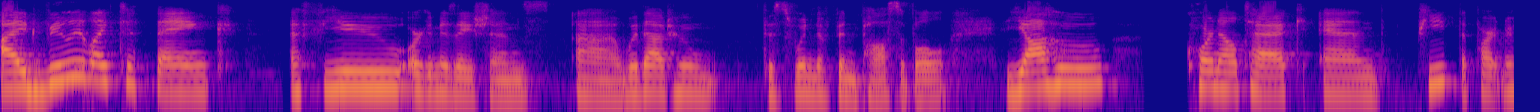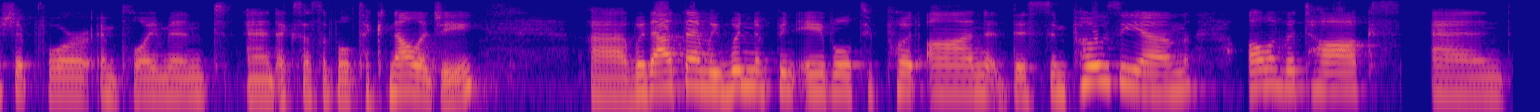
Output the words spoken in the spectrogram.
I'd really like to thank a few organizations uh, without whom this wouldn't have been possible. Yahoo, Cornell Tech, and PEAT, the Partnership for Employment and Accessible Technology, uh, without them, we wouldn't have been able to put on this symposium, all of the talks and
